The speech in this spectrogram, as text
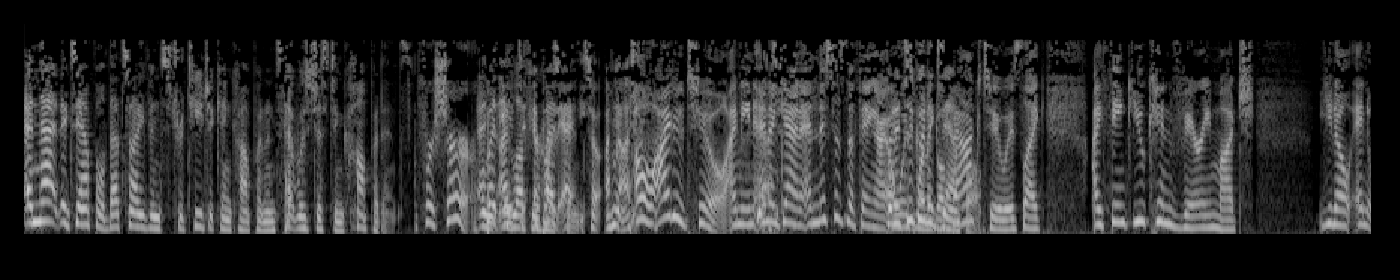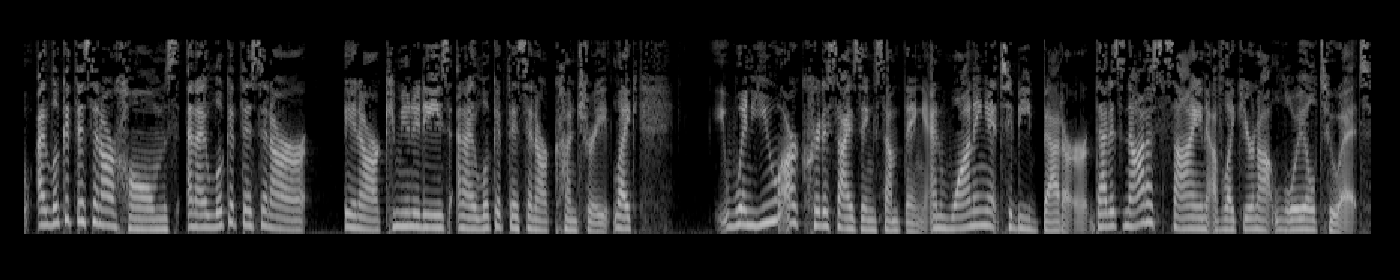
and that example, that's not even strategic incompetence. That was just incompetence. For sure. And I love your but- husband, so I'm not- Oh, I do too. I mean, and again, and this is the thing I But always want to go back to is like, I think you can very much, you know, and I look at this in our homes and I look at this in our, in our communities and I look at this in our country. Like, when you are criticizing something and wanting it to be better, that is not a sign of like you're not loyal to it.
